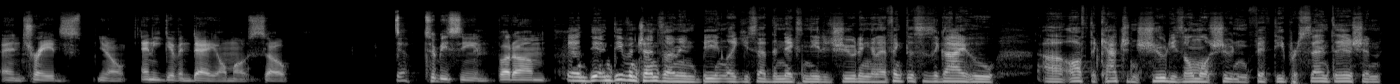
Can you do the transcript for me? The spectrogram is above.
and trades. You know, any given day almost. So yeah, to be seen. But um, and and DiVincenzo, I mean, being like you said, the Knicks needed shooting, and I think this is a guy who. Uh, off the catch and shoot, he's almost shooting fifty percent ish, and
